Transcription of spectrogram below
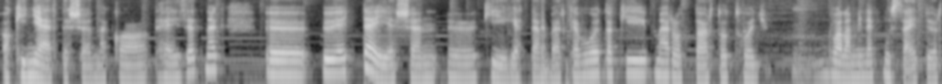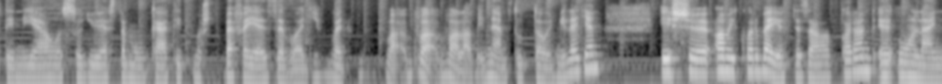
aki nyertes ennek a helyzetnek. Ő egy teljesen kiégett emberke volt, aki már ott tartott, hogy valaminek muszáj történnie ahhoz, hogy ő ezt a munkát itt most befejezze, vagy, vagy valami, nem tudta, hogy mi legyen. És amikor bejött ez a karant, online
